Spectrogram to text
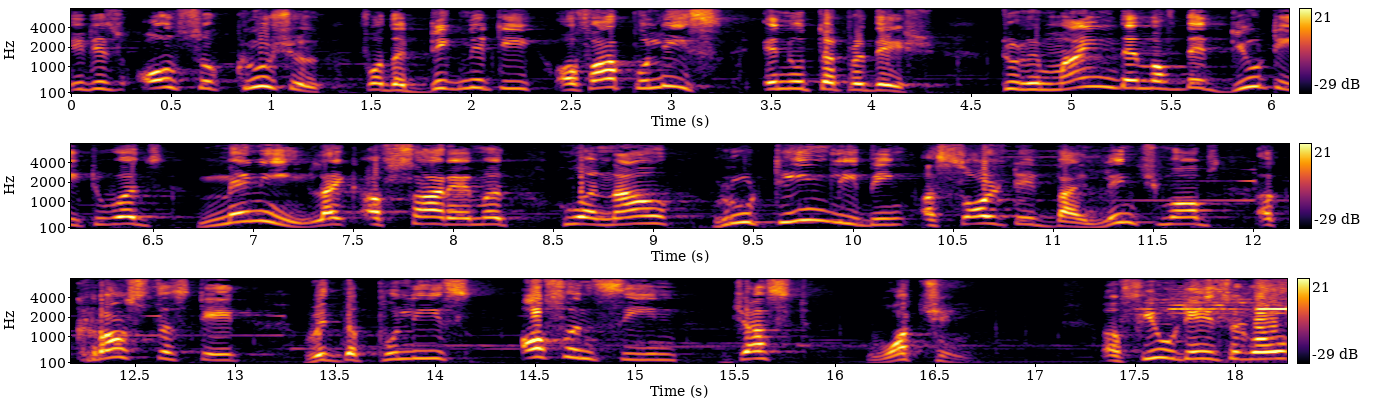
it is also crucial for the dignity of our police in Uttar Pradesh to remind them of their duty towards many like Afsar Ahmed who are now routinely being assaulted by lynch mobs across the state with the police often seen just watching. A few days ago,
